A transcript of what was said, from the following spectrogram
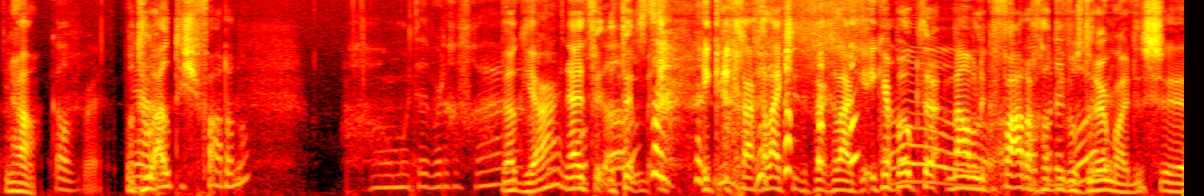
Ja. coveren. Want Ja. hoe oud is je vader dan? Oh, moet dit worden gevraagd? Welk jaar? Nee, ik, ik ga gelijk zitten vergelijken. Ik heb ook de- Oh, namelijk een vader oh, gehad die was drummer. Dus eh,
